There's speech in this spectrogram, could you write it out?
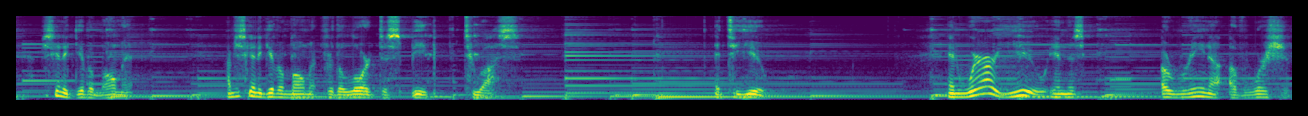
I'm just going to give a moment. I'm just going to give a moment for the Lord to speak to us and to you. And where are you in this arena of worship?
